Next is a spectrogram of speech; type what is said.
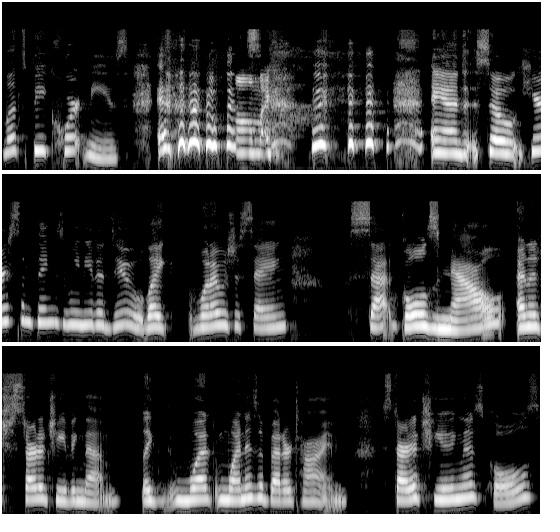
let's be courtney's. And oh my and so here's some things we need to do. Like what i was just saying set goals now and start achieving them. Like what when is a better time? Start achieving those goals,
